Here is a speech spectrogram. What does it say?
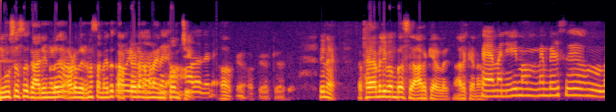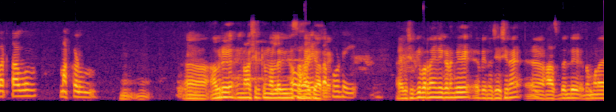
ന്യൂസസ് കാര്യങ്ങൾ അവിടെ വരുന്ന സമയത്ത് കറക്റ്റായിട്ട് നമ്മളെ ഇൻഫോം ചെയ്യും. അതെ അതെ. Okay okay okay okay. പിന്നെ ഫാമിലി മെമ്പേഴ്സ് ആരൊക്കെയാണ്? ആരൊക്കെയാണ് ഫാമിലി മെമ്പേഴ്സ് ഭർത്താവും മക്കളും. അവർ നിങ്ങളെ ശരിക്കും നല്ല രീതിയിൽ സഹായിക്കാറുണ്ട് അതായത് ശരിക്കും പറഞ്ഞു കഴിഞ്ഞിട്ടുണ്ടെങ്കിൽ പിന്നെ ചേച്ചിനെ ഹസ്ബൻഡ് നമ്മളെ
